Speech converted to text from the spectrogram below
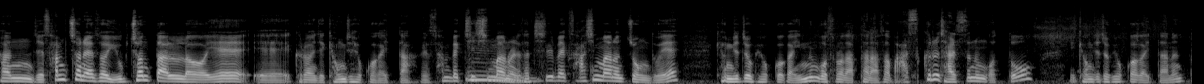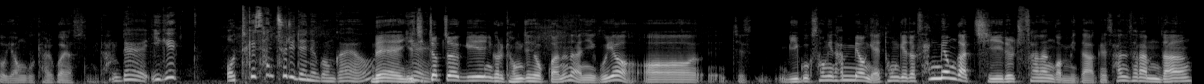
한 이제 3천에서 6천 달러의 예, 그런 이제 경제 효과가 있다. 그래서 370만 원에서 음. 740만 원 정도의 경제적 효과가 있는 것으로 나타나서 마스크를 잘 쓰는 것도 경제적 효과가 있다는 또 연구 결과였습니다. 네, 이게 어떻게 산출이 되는 건가요? 네, 이 예. 직접적인 그런 경제 효과는 아니고요. 어, 이제 미국 성인 한 명의 통계적 생명 가치를 추산한 겁니다. 그래서 한 사람당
